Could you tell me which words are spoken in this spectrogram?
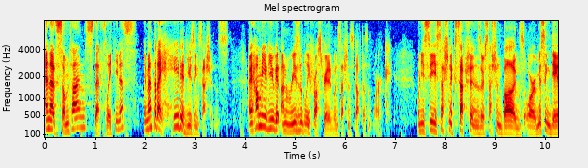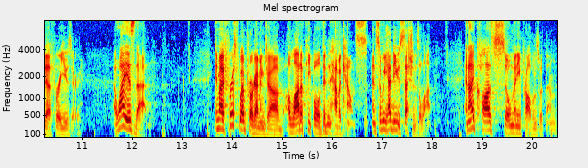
And that sometimes, that flakiness, it meant that I hated using sessions. I mean, how many of you get unreasonably frustrated when session stuff doesn't work? When you see session exceptions or session bugs or missing data for a user? And why is that? In my first web programming job, a lot of people didn't have accounts, and so we had to use sessions a lot. And I caused so many problems with them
